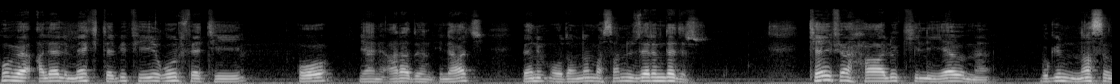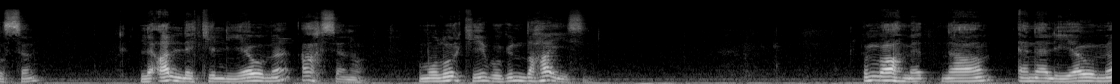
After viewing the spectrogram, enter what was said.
huve alel mektebi fi gurfeti. O yani aradığın ilaç benim odamda masanın üzerindedir. Keyfe halukil yevme Bugün nasılsın? Leallekil yevme ahsenu Umulur ki bugün daha iyisin. Ümmü Ahmet Naam enel yevme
